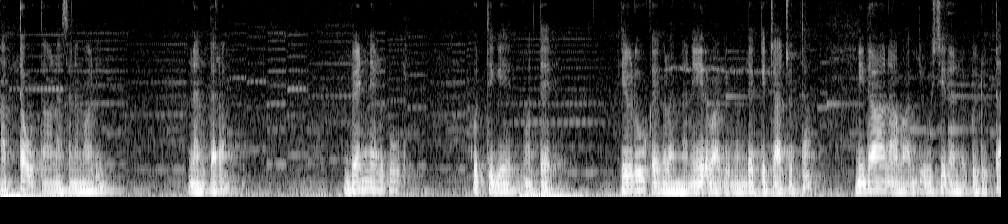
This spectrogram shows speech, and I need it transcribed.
ಹತ್ತ ಉತ್ತಾನಾಸನ ಮಾಡಿ, ನಂತರ ಬೆನ್ನೆಲುಬು, ಕುತ್ತಿಗೆ ಮತ್ತು ಎರಡೂ ಕೈಗಳನ್ನು ನೇರವಾಗಿ ಮುಂದಕ್ಕೆ ಚಾಚುತ್ತಾ ನಿಧಾನವಾಗಿ ಉಸಿರನ್ನು ಬಿಡುತ್ತಾ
